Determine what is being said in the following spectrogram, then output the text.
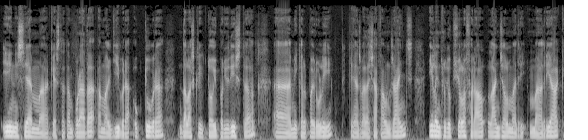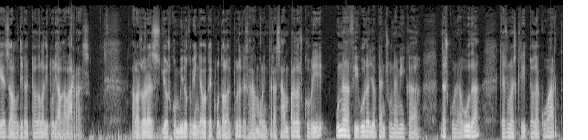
i iniciem aquesta temporada amb el llibre Octubre de l'escriptor i periodista eh, Miquel Pairolí, que ja ens va deixar fa uns anys, i la introducció la farà l'Àngel Madrià, que és el director de l'editorial Gavarres. Aleshores, jo us convido que vingueu a aquest club de lectura, que serà molt interessant per descobrir una figura, jo penso, una mica desconeguda, que és un escriptor de quart,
